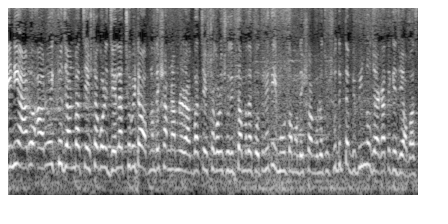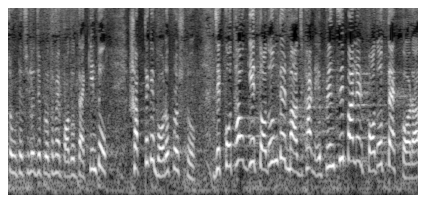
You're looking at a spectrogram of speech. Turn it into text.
এই নিয়ে আরও আরও একটু জানবার চেষ্টা করে। জেলার ছবিটা আপনাদের সামনে আমরা রাখবার চেষ্টা করি। সুদীপ্ত আমাদের প্রতিনিধি, এই মুহূর্তে আমাদের সঙ্গে রয়েছে সুদীপ্ত। বিভিন্ন জায়গা থেকে যে আওয়াজটা উঠেছিল যে প্রথমে পদত্যাগ। কিন্তু সব থেকে বড় প্রশ্ন, যে কোথাও গিয়ে তদন্তের মাঝখানে প্রিন্সিপালের পদত্যাগ করা,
